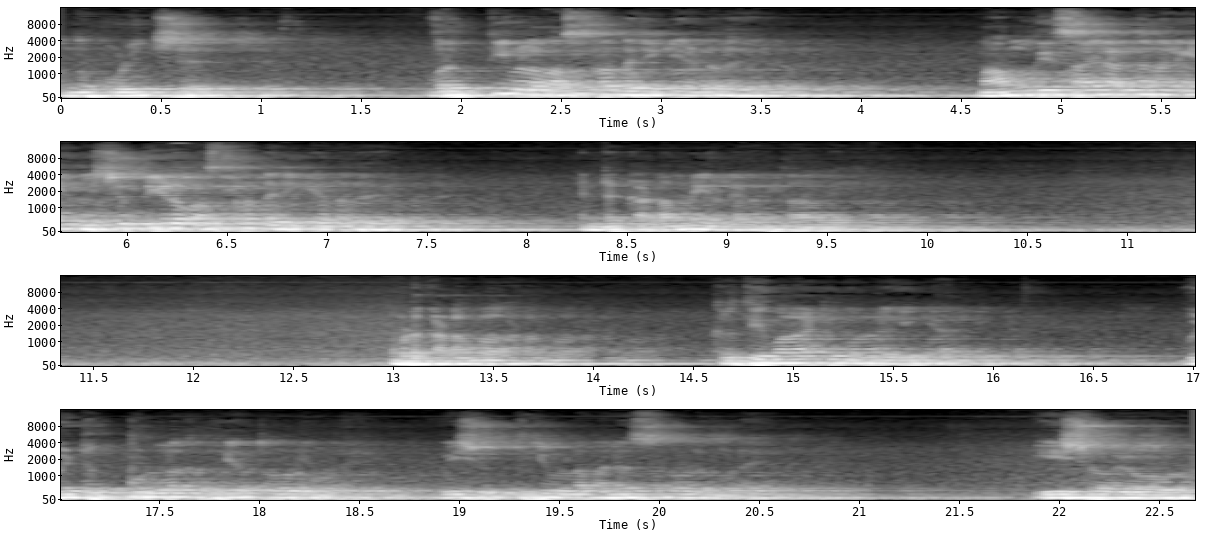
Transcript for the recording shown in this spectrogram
ഒന്ന് കുളിച്ച് വൃത്തിയുള്ള വസ്ത്രം ധരിക്കേണ്ടത് മാമുദീസായിൽ അന്ന് നൽകിയ വിശുദ്ധിയുടെ വസ്ത്രം ധരിക്കേണ്ടത് എന്റെ കടമയല്ല കർത്താവ്? നമ്മുടെ കടമ കൃത്യമായിട്ട് നിർവഹിക്കാൻ വെടുപ്പുള്ള ഹൃദയത്തോടുകൂടെ വിശുദ്ധിയുള്ള മനസ്സോടുകൂടെ ഈശോയോട്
